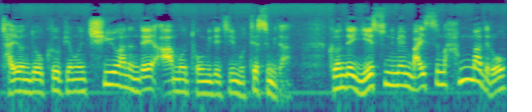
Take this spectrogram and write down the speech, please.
자연도 그 병을 치유하는데 아무 도움이 되지 못했습니다. 그런데 예수님의 말씀 한마디로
